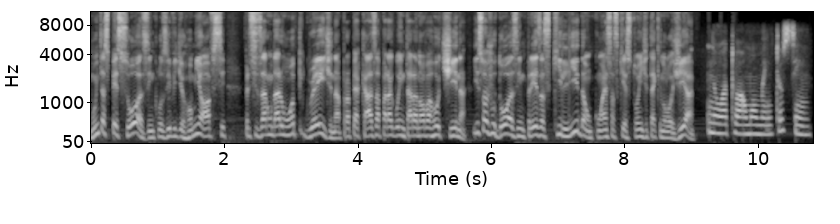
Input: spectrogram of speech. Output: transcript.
Muitas pessoas, inclusive de home office, precisaram dar um upgrade na própria casa para aguentar a nova rotina. Isso ajudou as empresas que lidam com essas questões questões de tecnologia? No atual momento, sim.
